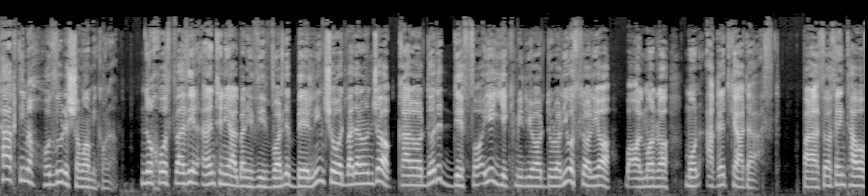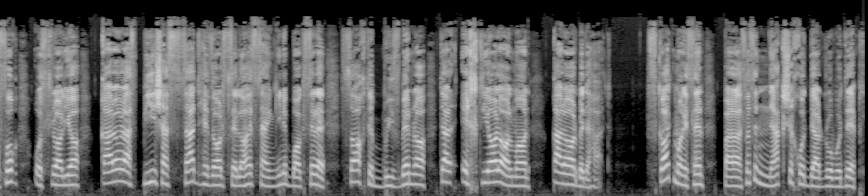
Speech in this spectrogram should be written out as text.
تقدیم حضور شما می کنم. نخست وزیر انتونی البنیزی وارد برلین شد و در آنجا قرارداد دفاعی یک میلیارد دلاری استرالیا با آلمان را منعقد کرده است. بر اساس این توافق استرالیا قرار است بیش از 100 هزار سلاح سنگین باکسر ساخت بریزبن را در اختیار آلمان قرار بدهد. سکات ماریسن بر اساس نقش خود در روبودپت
